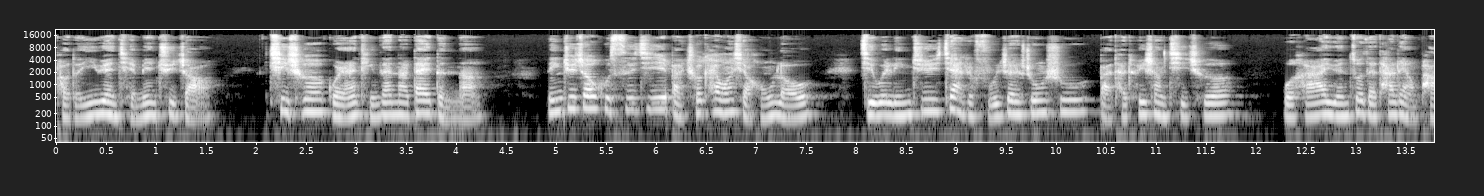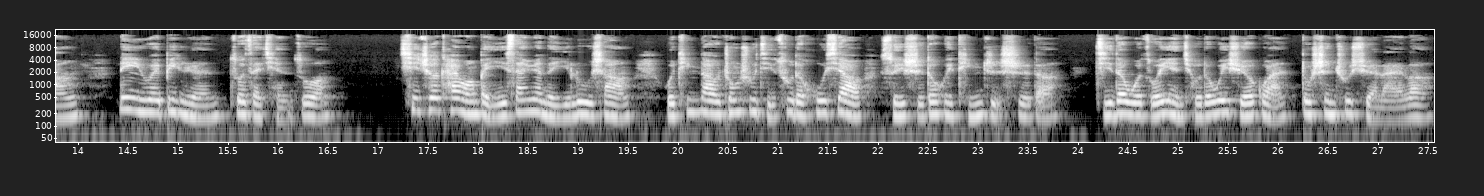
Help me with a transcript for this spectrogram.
跑到医院前面去找，汽车果然停在那儿待等呢。邻居招呼司机把车开往小红楼，几位邻居架着扶着钟叔，把他推上汽车。我和阿元坐在他两旁，另一位病人坐在前座。汽车开往北医三院的一路上，我听到钟叔急促的呼啸，随时都会停止似的，急得我左眼球的微血管都渗出血来了。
